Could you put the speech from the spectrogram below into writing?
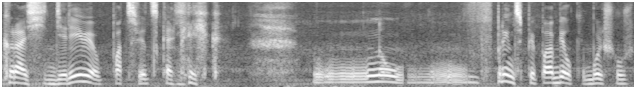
Красить деревья под цвет скамеек. Ну, в принципе, побелкой больше уже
